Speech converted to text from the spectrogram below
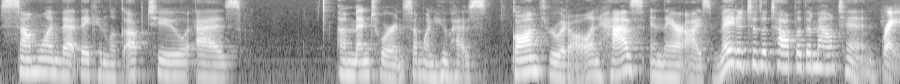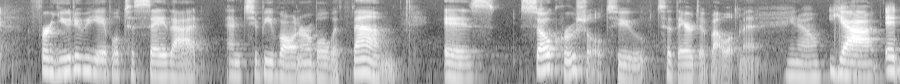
someone that they can look up to as a mentor and someone who has gone through it all and has, in their eyes, made it to the top of the mountain right. for you to be able to say that and to be vulnerable with them is so crucial to to their development you know Yeah, it.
